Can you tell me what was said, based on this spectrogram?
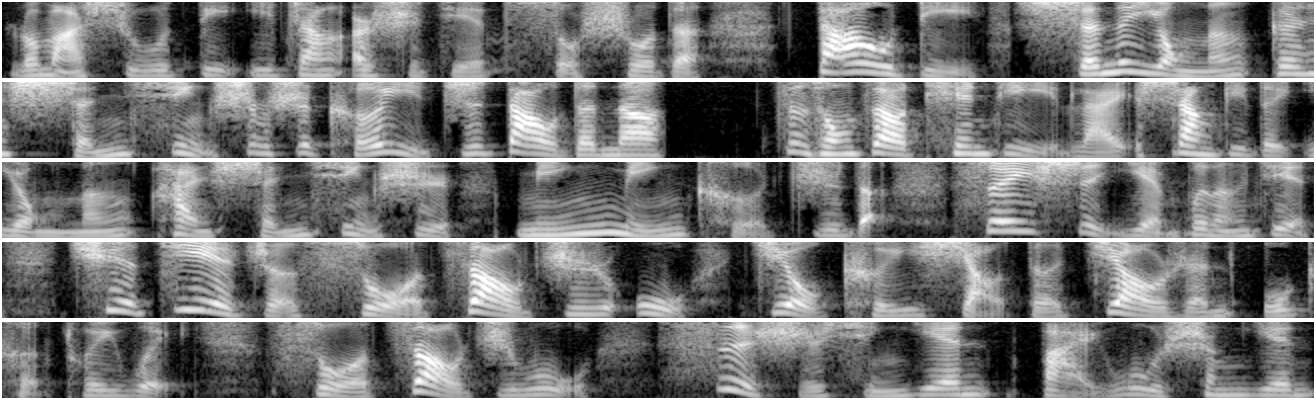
罗马书第一章二十节所说的，到底神的永能跟神性是不是可以知道的呢？自从造天地以来，上帝的永能和神性是明明可知的，虽是眼不能见，却借着所造之物就可以晓得，叫人无可推诿。所造之物，四时行焉，百物生焉，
